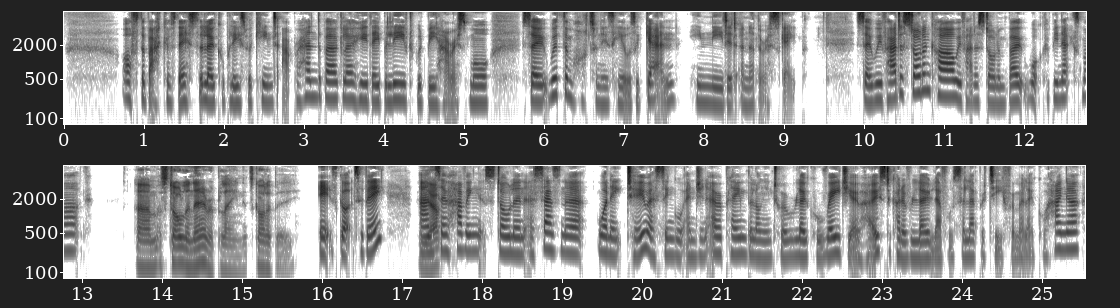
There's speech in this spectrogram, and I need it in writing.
Off the back of this, the local police were keen to apprehend the burglar, who they believed would be Harris Moore. So, with them hot on his heels again, he needed another escape. So, we've had a stolen car, we've had a stolen boat. What could be next, Mark? Um, a stolen aeroplane. It's got to be. It's got to be. And Yeah. so, having stolen a Cessna 182, a single engine aeroplane belonging to a local radio host, a kind of low level celebrity from a local hangar,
